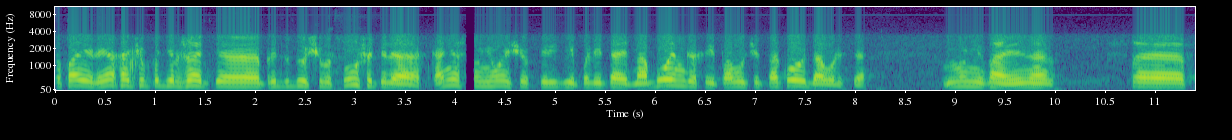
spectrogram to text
Рафаэль, я хочу поддержать э, предыдущего слушателя. Конечно, у него еще впереди полетает на Боингах и получит такое удовольствие. Ну, не знаю, с, э, с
